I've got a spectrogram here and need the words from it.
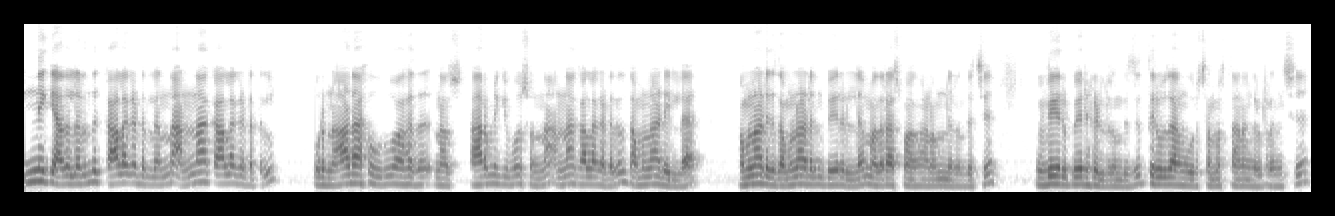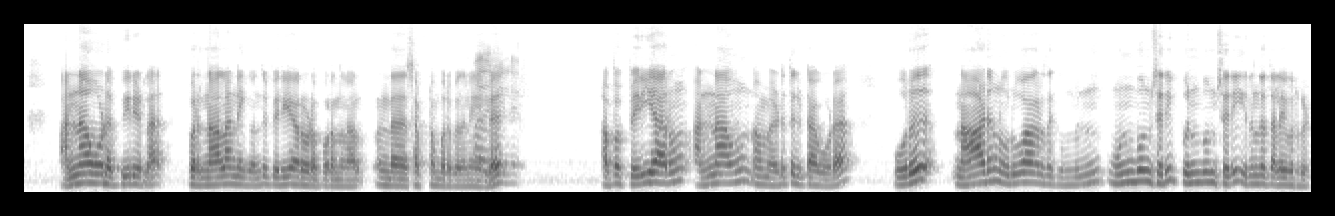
இன்னைக்கு அதுலேருந்து காலகட்டத்திலேருந்து இருந்து அண்ணா காலகட்டத்தில் ஒரு நாடாக உருவாகத நான் ஆரம்பிக்கும் போது சொன்னால் அண்ணா காலகட்டத்தில் தமிழ்நாடு இல்லை. தமிழ்நாடுக்கு தமிழ்நாடுன்னு பேர் இல்லை. மதராஸ் மாகாணம்னு இருந்துச்சு. வெவ்வேறு பேர்கள் இருந்துச்சு. திருவிதாங்கூர் சமஸ்தானங்கள் இருந்துச்சு. அண்ணாவோட பீரியடில் இப்போ நாளான்னைக்கு வந்து பெரியாரோட பிறந்த நாள் ரெண்ட செப்டம்பர் பதினேழு. பதினேழு. அப்போ பெரியாரும் அண்ணாவும் நம்ம எடுத்துக்கிட்டா கூட ஒரு நாடுன்னு உருவாகிறதுக்கு முன் முன்பும் சரி பின்பும் சரி இருந்த தலைவர்கள்.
